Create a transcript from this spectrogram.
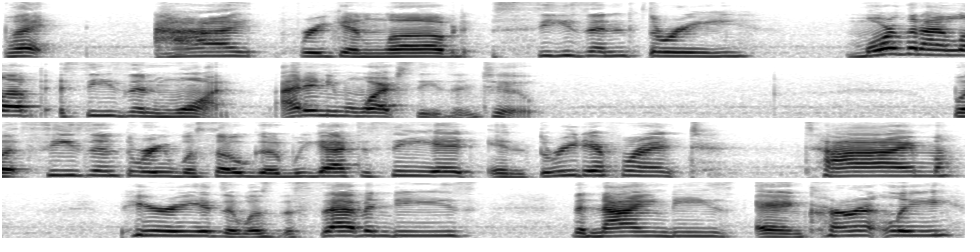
But I freaking loved season three more than I loved season one. I didn't even watch season two. But season three was so good. We got to see it in three different time periods. It was the 70s, the 90s, and currently.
